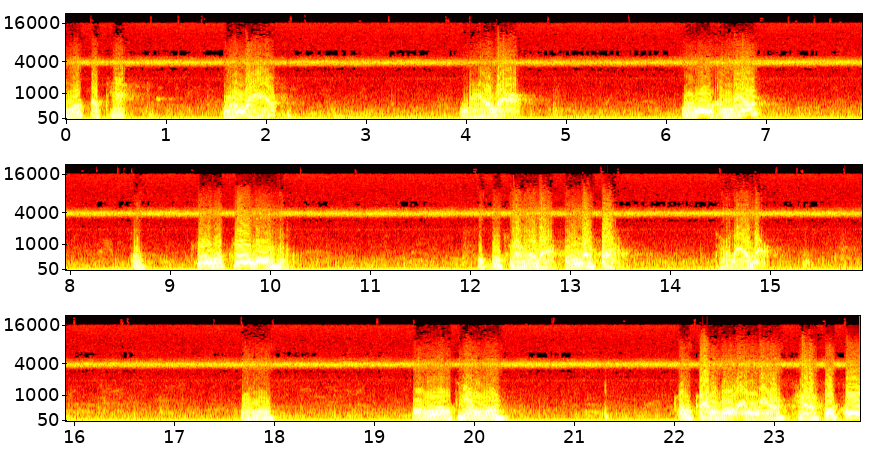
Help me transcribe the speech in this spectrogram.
มีกระทะมีหลายหลายดอกมันมีอันไหนของดีของดีให้ที่เป็นของดอกมันไม่แซ่บเท่าได้ดอกมันมีศีลมีธรรมมีคุณความดีอันไหนเท่าซื่อ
